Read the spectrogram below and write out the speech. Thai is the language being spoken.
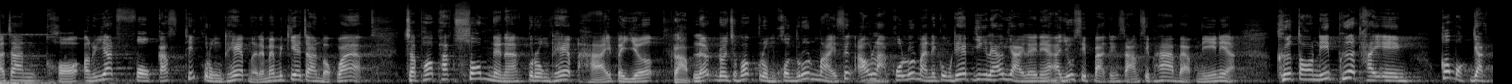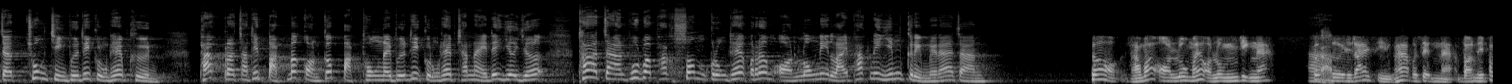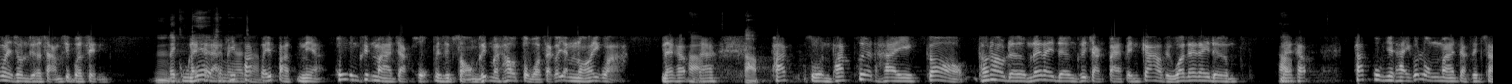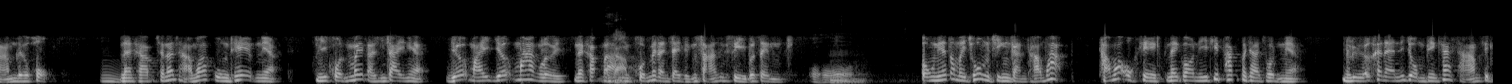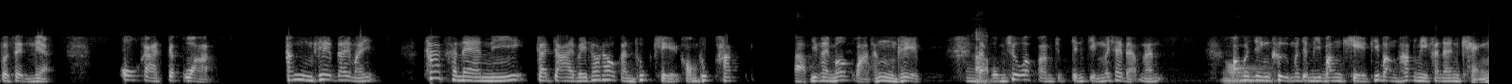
อาจารย์ขออนุญาตโฟกัสที่กรุงเทพหน่อยได้ไหมเมื่อกี้อาจารย์บอกว่า เฉพาะพักส้มเนี่ยนะกรุงเทพหายไปเยอะ ครับแล้วโดยเฉพาะกลุ่มคนรุ่นใหม่ ซึ่งเอาล่ะคนรุ่นใหม่ในกรุงเทพยิ่งแล้วใหญ่เลยเนี่ยอายุ 18ถึง35 แบบนี้เนี่ยคือตอนนี้เพื่อไทยเองก็บอกอยากจะช่วงชิงพื้นที่กรุงเทพคืนพักประชาธิปัตย์เมื่อก่อนก็ปักธงในพื้นที่กรุงเทพชั้นในได้เยอะๆถ้าอาจารย์พูดว่าพักส้มกรุงเทพเริ่มอ่อนลงนี่หลายพักนี่ยิ้มกริ่มเลยนะอาจารย์ ก็ถามว่าอ่อนลงไหมอ่อนลงจริงๆนะครับ ก็เคยได้45เปอร์เซ็นต์นะตอนนี้พรรคประชาชนเหลือ30เปอร์เซ็นต์อืมในกรุงในเทขพณะใช่ไหมที่อาพรรคจารไปย์ปัดเนี่ยพุ่งขึ้นมาจาก6เป็น12ขึ้นมาเท่าตัว แต่ก็ยังน้อยกว่านะครับครับ นะ ครับ พักส่วนพักเพื่อไทยก็เท่าเท่าๆเดิมได้ได้เดิมคือจาก8เป็น9ถือว่าได้ได้เดิมครับ นะครับพักภูมิใจไทยก็ลงมาจาก13เหลืออืม6นะครับฉะนั้นถามว่ากรุงเทพเนี่ยมีคนไม่ตัดสินใจเนี่ยเยอะไหมเยอะมากเลยนะครับมันครับ มีคนไม่ตัดสินใจถึง34เปอร์เซ็นต์โอ้โห ตรงนี้ต้องไปช่วงชิงกันถามว่า ถามว่าโอเค ในกรณีที่พรรคประชาชนเนี่ย เหลือคะแนนนิยมเพียงแค่สามสิบเปอร์เซ็นเนี่ย โอกาสจะกวาดทั้งกรุงเทพได้ไหม ถ้าคะแนนนี้กระจายไปเท่า ๆ กันทุกเขตของทุกพรรคครับยังไงมันก็กวาดทั้งกรุงเทพครับแต่ผมเชื่อว่าความเป็นจริงไม่ใช่แบบนั้นความเป็นจริงคือมันจะมีบางเขตที่บางพรรคมีคะแนนแข็ง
